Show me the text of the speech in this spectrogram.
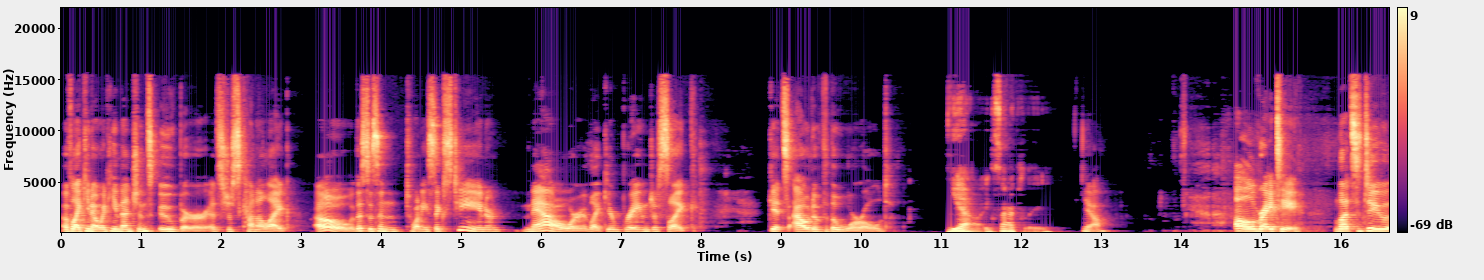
Of like, you know, when he mentions Uber, it's just kind of like, oh, this is in 2016 or now, or like your brain just like gets out of the world. yeah, exactly. Yeah. Alrighty. Let's do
